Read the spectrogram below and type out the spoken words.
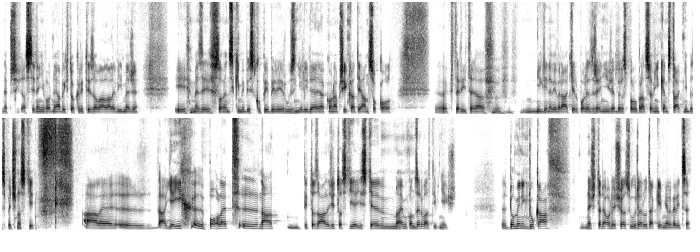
nepři, asi není vhodné, abych to kritizoval, ale víme, že i mezi slovenskými biskupy byli různí lidé, jako například Jan Sokol, Eh, který teda nikdy nevyvrátil podezření, že byl spolupracovníkem státní bezpečnosti. Ale eh, a jejich eh, pohled na tyto záležitosti je jistě mnohem konzervativnější. Dominik Duka, než teda odešel z úřadu, taky měl velice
